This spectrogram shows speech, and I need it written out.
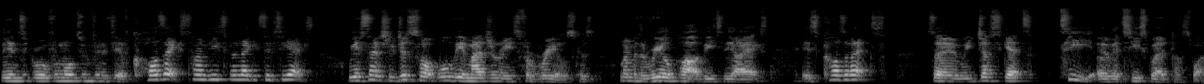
the integral from 0 to infinity of cos x times e to the negative tx, we essentially just swap all the imaginaries for reals, because remember the real part of e to the ix is cos of x, so we just get t over t squared plus 1.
